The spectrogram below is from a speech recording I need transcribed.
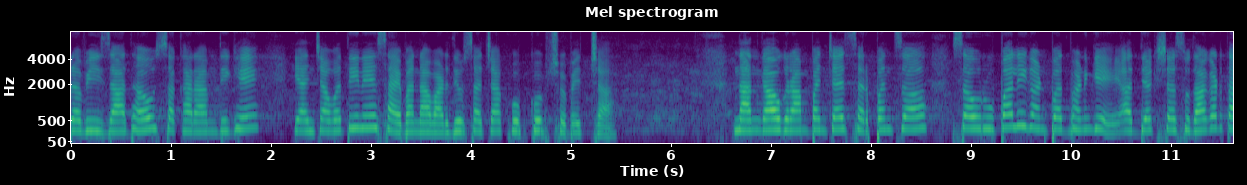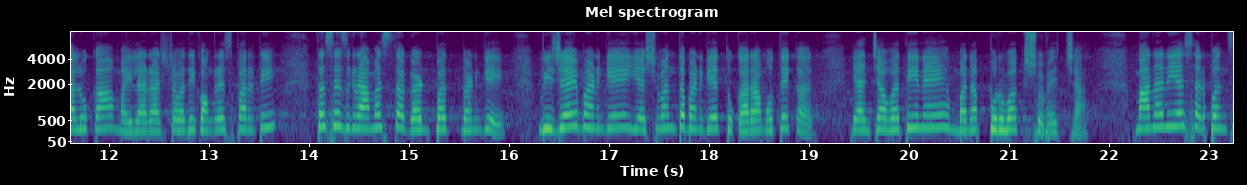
रवी जाधव सखाराम दिघे यांच्या वतीने साहेबांना वाढदिवसाच्या खूप खूप शुभेच्छा. नांदगाव ग्रामपंचायत सरपंच सौ रुपाली गणपत भणगे अध्यक्ष सुधागड तालुका महिला राष्ट्रवादी काँग्रेस पार्टी तसेच ग्रामस्थ गणपत भणगे विजय भणगे यशवंत भणगे तुकाराम उतेकर यांच्या वतीने मनपूर्वक शुभेच्छा. माननीय सरपंच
